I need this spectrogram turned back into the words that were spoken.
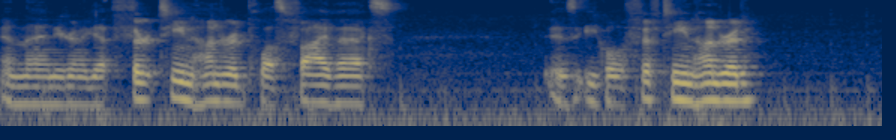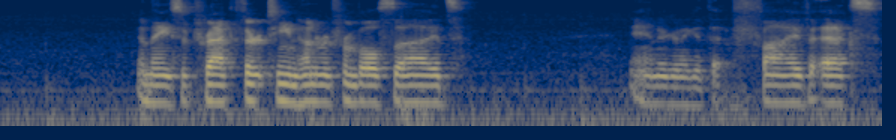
and then you're going to get 1300 plus 5x is equal to 1500. And then you subtract 1300 from both sides. And you're going to get that 5x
